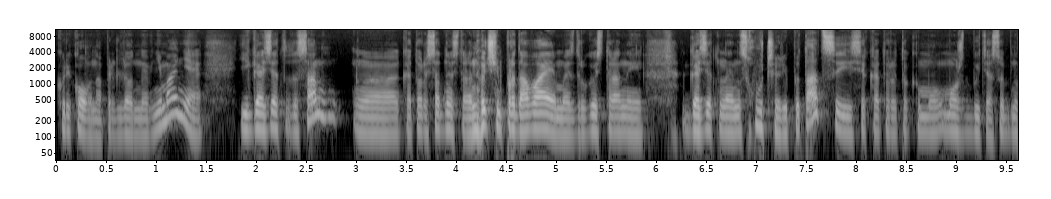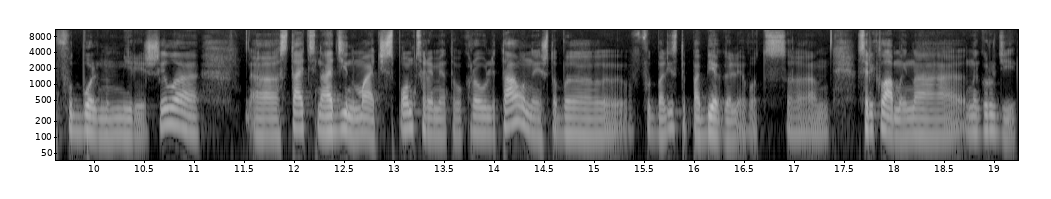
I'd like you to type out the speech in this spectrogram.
приковано определенное внимание. И газета The Sun, э, которая, с одной стороны, очень продаваемая, с другой стороны, газета, наверное, с худшей репутацией из всех, которые только может быть, особенно в футбольном мире, решила э, стать на один матч спонсорами этого Кроули Тауна, и чтобы футболисты побегали вот с, э, с рекламой на, на груди.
